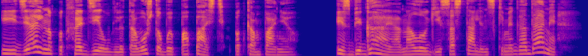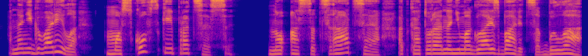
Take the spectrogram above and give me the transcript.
и идеально подходил для того, чтобы попасть под компанию. Избегая аналогии со сталинскими годами, она не говорила «московские процессы». Но ассоциация, от которой она не могла избавиться, была,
